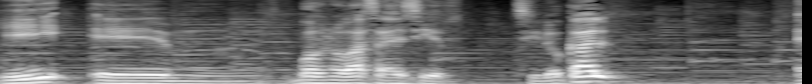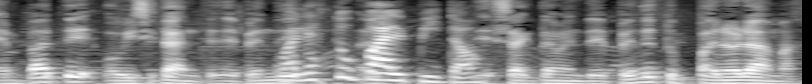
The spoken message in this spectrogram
Y eh, vos nos vas a decir si local, empate o visitante. Depende. ¿Cuál es tu pálpito? Exactamente, depende de tu panorama.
